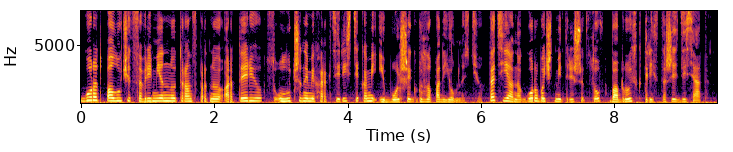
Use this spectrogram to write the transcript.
Город получит современную транспортную артерию с улучшенными характеристиками и большей грузоподъемностью. Татьяна Горобач, Дмитрий Шевцов, Бобруйск, 360.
